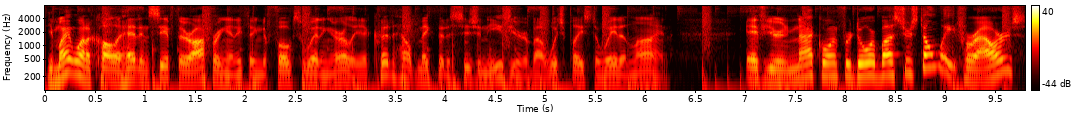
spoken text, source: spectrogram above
You might want to call ahead and see if they're offering anything to folks waiting early. It could help make the decision easier about which place to wait in line. If you're not going for doorbusters, don't wait for hours.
